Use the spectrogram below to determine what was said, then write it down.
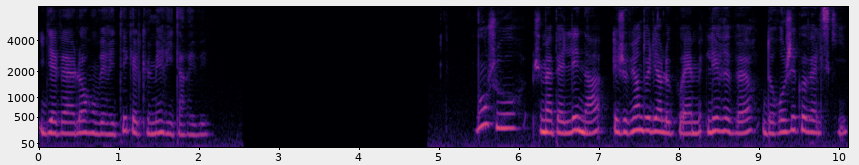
Il y avait alors en vérité quelque mérite à rêver. Bonjour, je m'appelle Léna et je viens de lire le poème Les rêveurs de Roger Kowalski.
